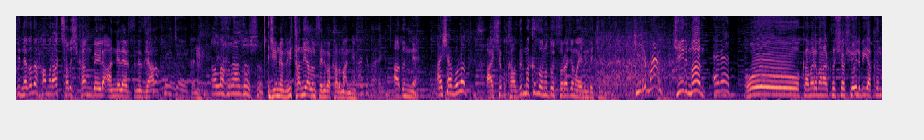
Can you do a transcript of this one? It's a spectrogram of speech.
Siz ne kadar hamarat çalışkan böyle annelersiniz ya. çok iyice. Allah razı olsun. Cimrem bir tanıyalım seni bakalım annem. Hadi bakayım. Adın ne? Ayşe Bulut, Ayşe bu kaldırma kız onu dur soracağım o elindekini. Kirman. Kirman. Evet. Oo kameraman arkadaşlar şöyle bir yakın.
